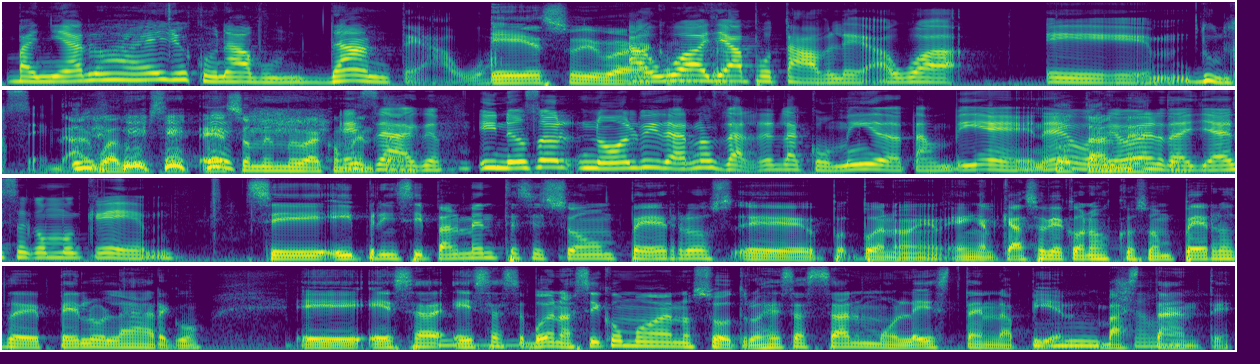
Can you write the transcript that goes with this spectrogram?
bañarlos a ellos con abundante agua. Eso iba a Agua ya potable, agua eh, dulce. Agua dulce. Eso mismo iba a comentar. Exacto. Y no, no olvidarnos darle la comida también, ¿eh? Porque, verdad, ya eso como que Sí, y principalmente si son perros, eh, bueno, en, el caso que conozco, son perros de pelo largo. Eh, esa, esas, bueno, así como a nosotros, esa sal molesta en la piel bastante.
